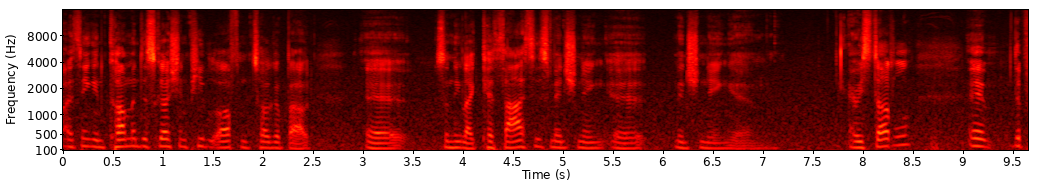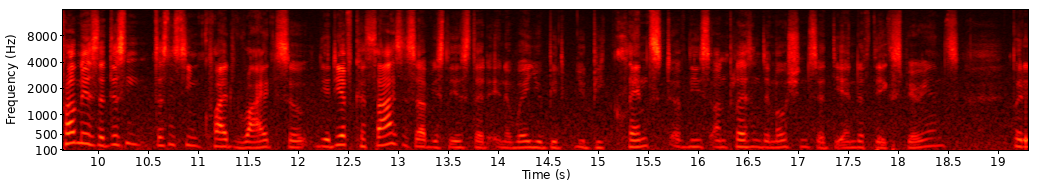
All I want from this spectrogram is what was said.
I think in common discussion, people often talk about uh, something like catharsis, mentioning uh, mentioning um, Aristotle. Um, the problem is that this doesn't doesn't seem quite right. So the idea of catharsis obviously is that in a way you'd be you'd be cleansed of these unpleasant emotions at the end of the experience. But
